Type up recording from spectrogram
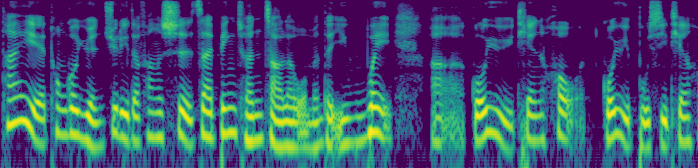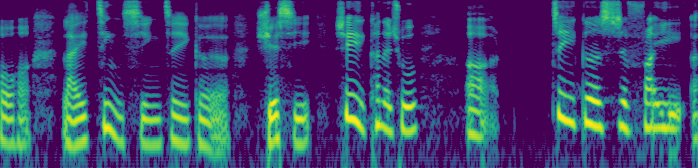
他也通过远距离的方式，在槟城找了我们的一位啊国语天后、国语补习天后哈，来进行这个学习。所以看得出，呃。这一个是翻译，呃，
